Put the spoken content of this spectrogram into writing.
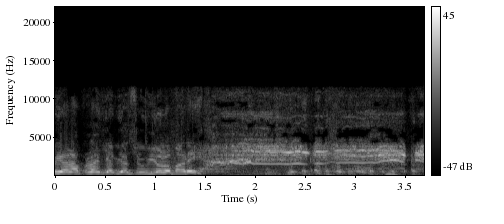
voy a la playa había subido la marea.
